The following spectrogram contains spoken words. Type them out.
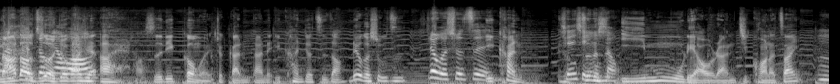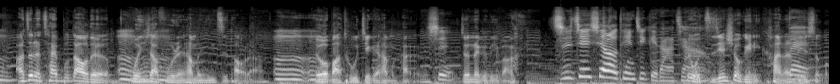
拿到之后就发现，哎，老师你讲哎就干单的，一看就知道六个数字，六个数字。一，看真的是一目了然，几款的灾。嗯。啊，真的猜不到的，嗯问一下夫人，他们已经知道了嗯。嗯所以我把图截给他们看了，是。就那个地方，直接泄露天机给大家。就，我直接秀给你看，那对。没什么。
